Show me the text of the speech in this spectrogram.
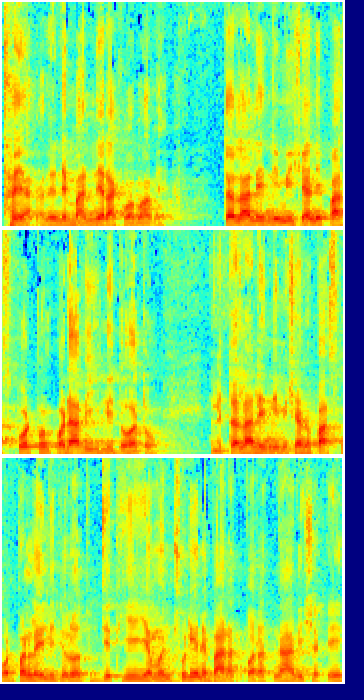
થયા અને એને માન્ય રાખવામાં આવ્યા. તલાલે નિમિષાને પાસપોર્ટ પણ પડાવી લીધો હતો. એટલે તલાલે નિમિષાનો પાસપોર્ટ પણ લઈ લીધેલો હતો, જેથી એ યમન છોડી અને ભારત પરત ના આવી શકે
